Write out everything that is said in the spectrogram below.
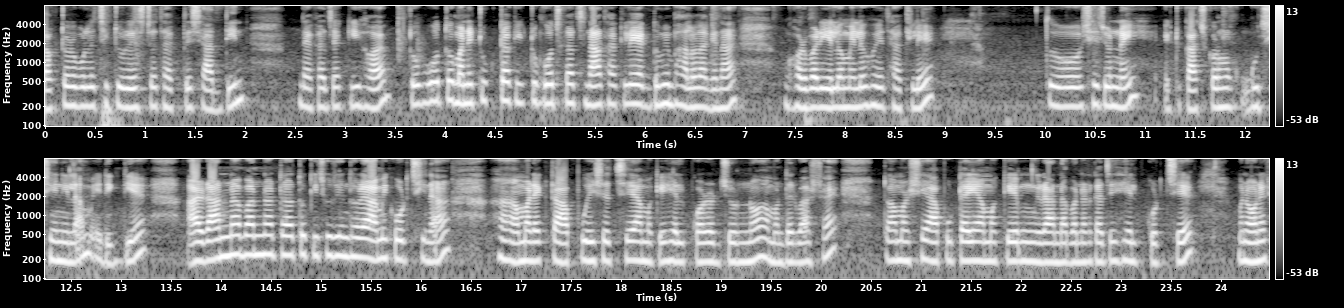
ডক্টর বলেছে একটু রেস্টে থাকতে সাত দিন। দেখা যাক কি হয়। তবুও তো মানে টুকটাক একটু গোছ গাছ না থাকলে একদমই ভালো লাগে না। ঘরবাড়ি এলোমেলো হয়ে থাকলে। তো সেজন্যই একটু কাজকর্ম গুছিয়ে নিলাম এদিক দিয়ে। আর রান্না বান্নাটা তো কিছুদিন ধরে আমি করছি না। হ্যাঁ আমার একটা আপু এসেছে আমাকে হেল্প করার জন্য আমাদের বাসায়। তো আমার সেই আপুটাই আমাকে রান্না বান্নার কাজে হেল্প করছে। মানে অনেক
